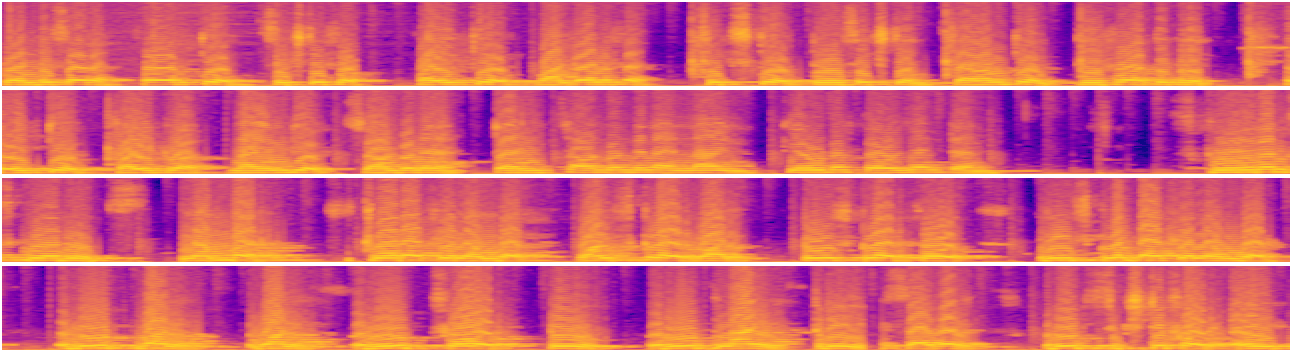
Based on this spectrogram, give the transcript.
27. 4 cube, 64. 5 cube, 125. 6 cube, 216. 7 cube, 343. 8 cube, 512. 9 cube, 729. 10, 729. 9. Cube of 1010. Square and square roots. Number, square of a number. 1 square, 1. 2 square, 4. 3 square of a number. Root 1, 1. Root 4, 2. Root 9, 3. 7. Root 64, 8.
